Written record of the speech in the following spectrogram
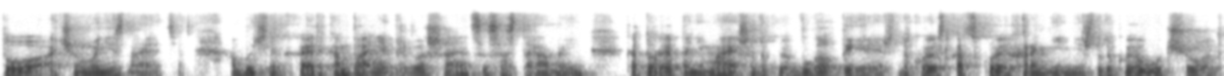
то, о чем вы не знаете. Обычно какая-то компания приглашается со стороны, которая понимает, что такое бухгалтерия, что такое складское хранение, что такое учет,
